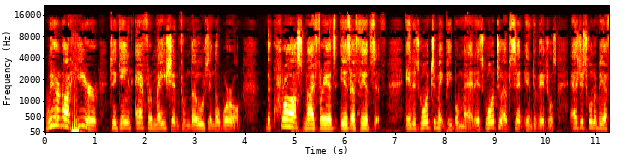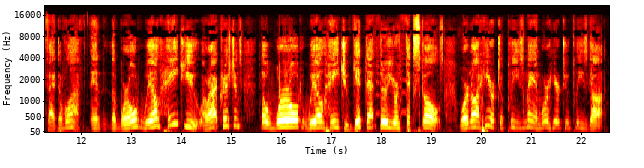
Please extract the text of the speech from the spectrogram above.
We are not here to gain affirmation from those in the world the cross, my friends, is offensive. It is going to make people mad. It's going to upset individuals. It's just going to be a fact of life. And the world will hate you. All right, Christians? The world will hate you. Get that through your thick skulls. We're not here to please man. We're here to please God.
